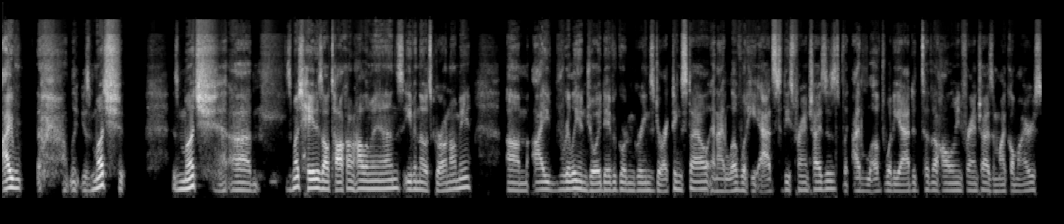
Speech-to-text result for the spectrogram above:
I like as much as much um, as much hate as I'll talk on Halloween ends, even though it's grown on me. Um, I really enjoy David Gordon Green's directing style, and I love what he adds to these franchises. Like I loved what he added to the Halloween franchise and Michael Myers,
